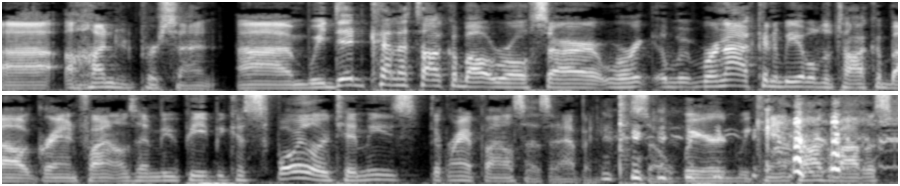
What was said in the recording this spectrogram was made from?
Uh, A hundred percent. Um, we did kind of talk about Rolestar. We're we're not going to be able to talk about Grand Finals MVP because spoiler, Timmy's the Grand Finals hasn't happened. yet. So weird. We can't talk about a s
